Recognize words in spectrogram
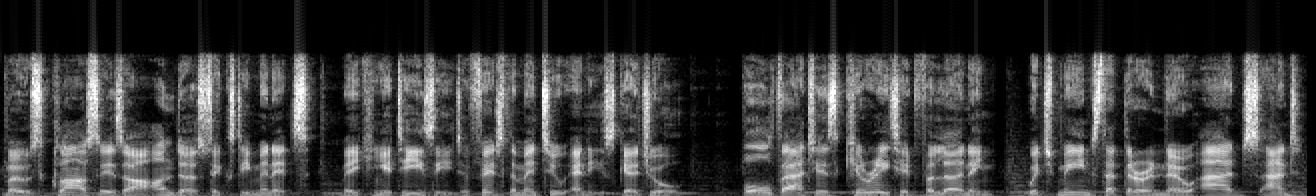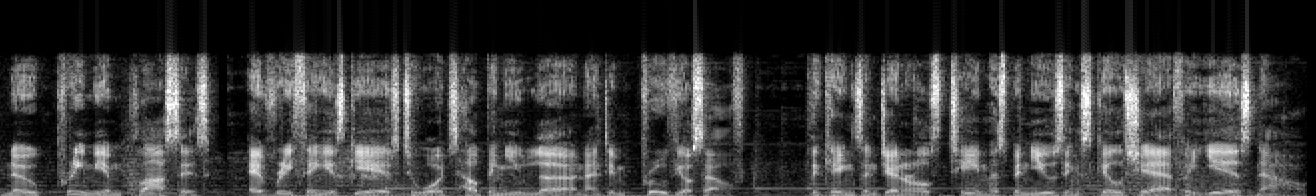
Most classes are under 60 minutes, making it easy to fit them into any schedule. All that is curated for learning, which means that there are no ads and no premium classes. Everything is geared towards helping you learn and improve yourself. The Kings and Generals team has been using Skillshare for years now.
